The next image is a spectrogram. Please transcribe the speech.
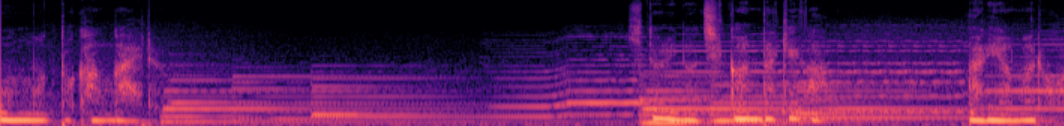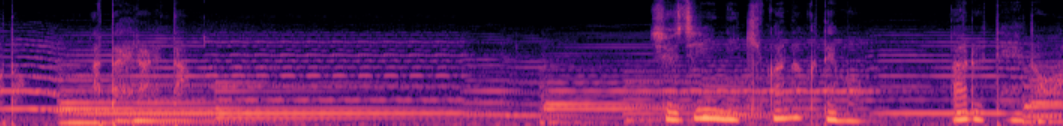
悶々と考える。一人の時間だけが有り余るほど与えられた。主治医に聞かなくてもある程度は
